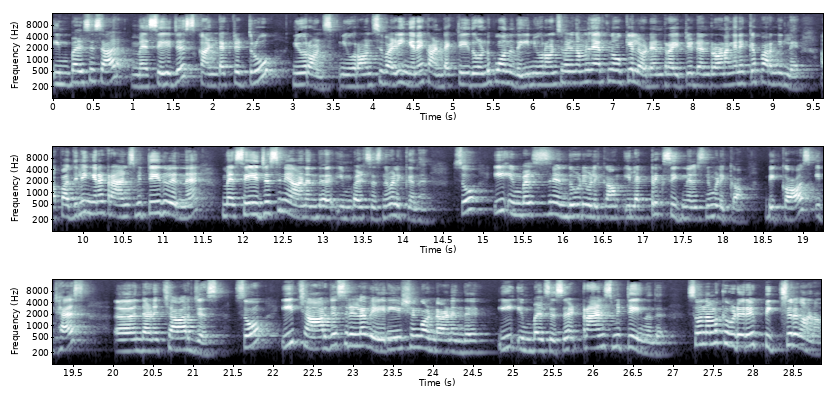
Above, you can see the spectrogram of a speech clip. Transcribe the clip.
impulses are messages conducted through neurons neurons വഴി ഇങ്ങനെ കണ്ടക്ട് ചെയ്തുകൊണ്ട് പോകുന്നത്. ഈ ന്യൂറോൺസ് വഴി നമ്മൾ നേരത്തെ നോക്കിയല്ലോ ഡെൻഡ്രൈറ്റ് ഡെൻഡ്രോൺ അങ്ങനെയൊക്കെ പറഞ്ഞില്ലേ? അപ്പൊ അതിൽ ഇങ്ങനെ ട്രാൻസ്മിറ്റ് ചെയ്ത് വരുന്ന മെസ്സേജസിനെയാണ് എന്ത്? ഇമ്പൾസസ് എന്ന് വിളിക്കുന്നത്. സോ ഈ ഇമ്പൾസസിനെ എന്തുകൂടി വിളിക്കാം? ഇലക്ട്രിക് സിഗ്നൽസിന് വിളിക്കാം. ബിക്കോസ് ഇറ്റ് ഹാസ് എന്താണ്? ചാർജസ് സോ ഈ ചാർജസിലുള്ള വേരിയേഷൻ കൊണ്ടാണ് എന്ത് ഈ ഇമ്പൾസസ് ട്രാൻസ്മിറ്റ് ചെയ്യുന്നത്. സോ നമുക്ക് ഇവിടെ ഒരു പിക്ചർ കാണാം.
